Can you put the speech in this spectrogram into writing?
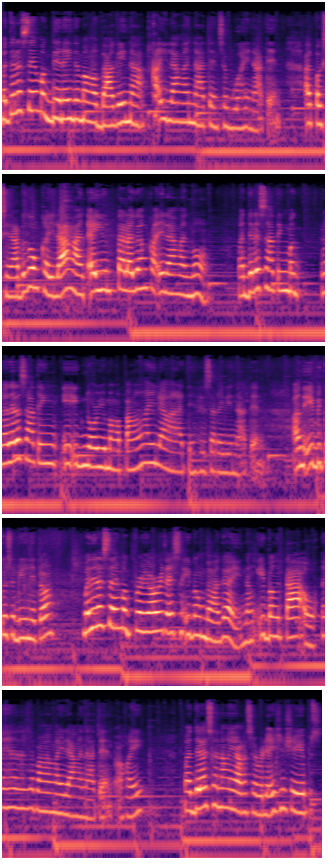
Madalas tayong mag-deny ng mga bagay na kailangan natin sa buhay natin. At pag sinabi kong kailangan, ay yung talagang kailangan mo. Madalas nating mag madalas nating i-ignore yung mga pangangailangan natin sa sarili natin. Ano ibig ko sabihin nito? Madalas tayong mag-prioritize ng ibang bagay, ng ibang tao, kaysa sa pangangailangan natin, okay? Madalas na nangyayari sa relationships,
